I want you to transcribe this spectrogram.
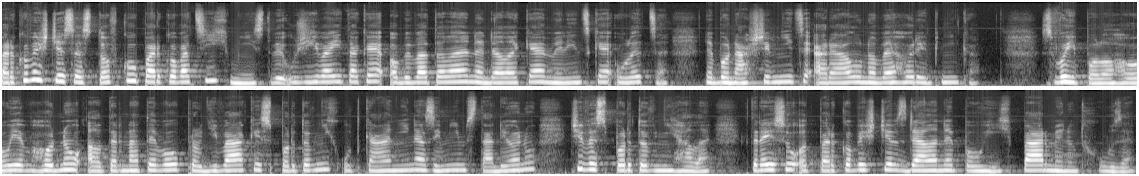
Parkoviště se stovkou parkovacích míst využívají také obyvatelé nedaleké Milínské ulice nebo návštěvníci areálu Nového rybníka. Svojí polohou je vhodnou alternativou pro diváky sportovních utkání na zimním stadionu či ve sportovní hale, které jsou od parkoviště vzdálené pouhých pár minut chůze.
